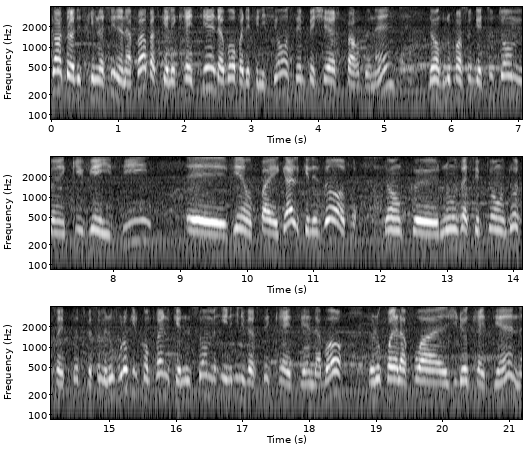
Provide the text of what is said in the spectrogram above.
quant à la discrimination, il n'y en a pas parce que les chrétiens, d'abord par définition, c'est un pécheur pardonné. Donc nous pensons que tout homme qui vient ici et vient au pas égal que les autres. Donc euh, nous acceptons d'autres personnes, mais nous voulons qu'ils comprennent que nous sommes une université chrétienne d'abord. Nous croyons à la foi judéo-chrétienne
